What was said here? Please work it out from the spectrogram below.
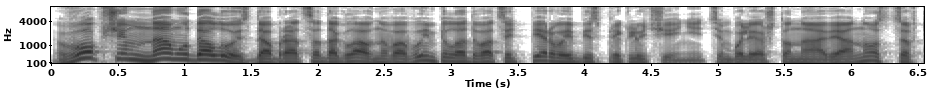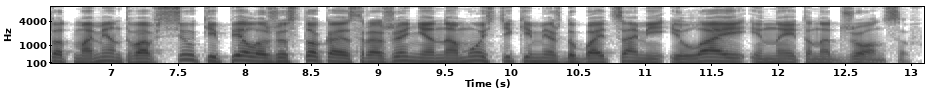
В общем, нам удалось добраться до главного вымпела 21-й без приключений, тем более что на авианосце в тот момент вовсю кипело жестокое сражение на мостике между бойцами Илаи и Нейтана Джонсов.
